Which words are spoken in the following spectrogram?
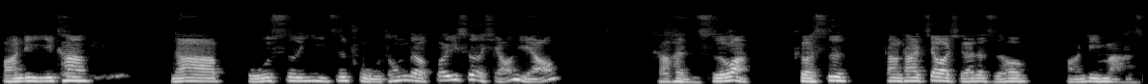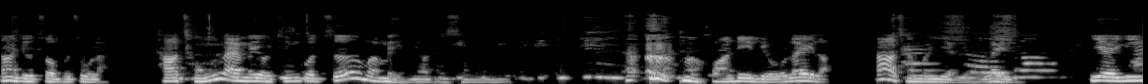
皇帝一看，那不是一只普通的灰色小鸟，他很失望。可是当他叫起来的时候，皇帝马上就坐不住了。他从来没有听过这么美妙的声音，皇帝流泪了，大臣们也流泪了。夜莺，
